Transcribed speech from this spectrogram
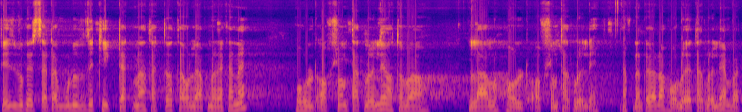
ফেসবুকের সেট আপগুলো যদি ঠিকঠাক না থাকতো, তাহলে আপনার এখানে হোল্ড অপশন থাকলইলে অথবা লাল হোল্ড অপশন থাকলইলে আপনার টাকাটা হোল্ড হয়ে থাকলইলে বাট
